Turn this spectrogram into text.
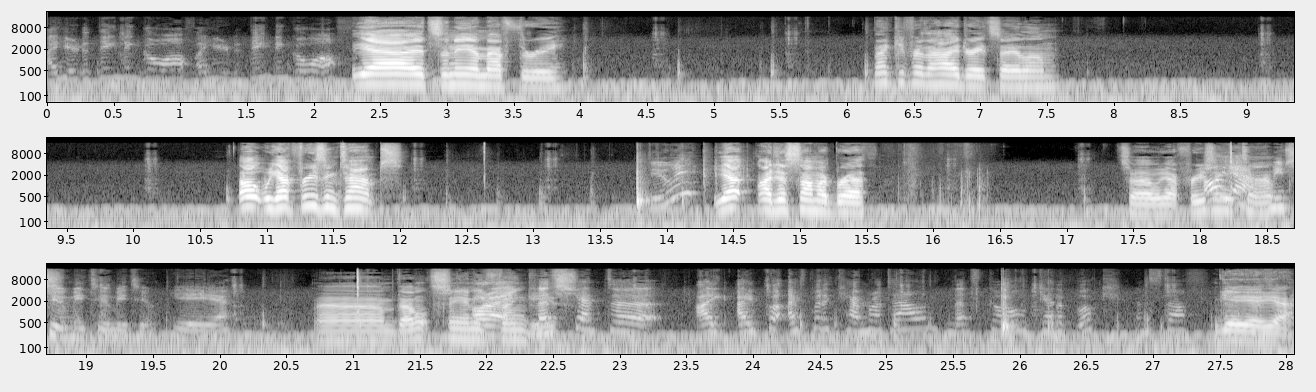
I hear the ding ding go off. I hear the ding ding go off. yeah, it's an EMF three. Thank you for the hydrate, Salem. Oh, we got freezing temps. Do we? Yep, I just saw my breath. So we got freezing Oh yeah, temps. me too, me too, me too. Yeah, yeah. Um, don't see any All right, thingies. let's get the. I I put I put a camera down. Let's go get a book and stuff. Yeah, yeah, yeah.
